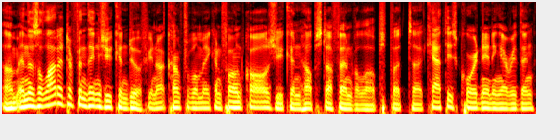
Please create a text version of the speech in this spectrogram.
Um, and there's a lot of different things you can do. If you're not comfortable making phone calls, you can help stuff envelopes. But uh, Kathy's coordinating everything.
